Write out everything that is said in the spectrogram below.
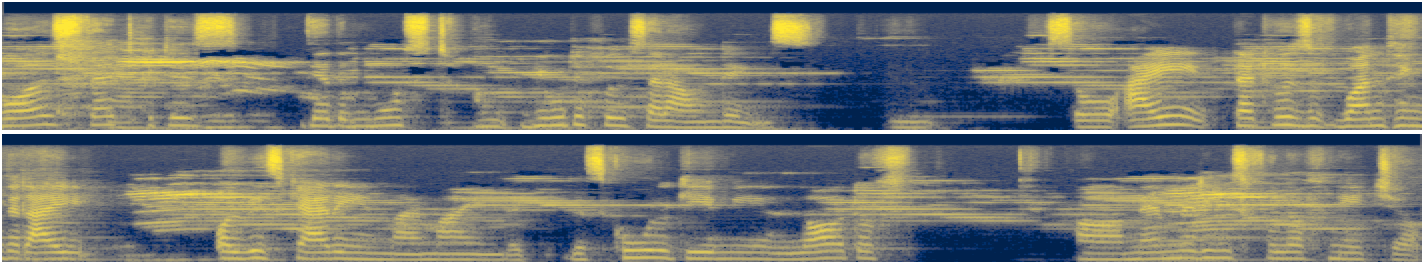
was that it is they're the most beautiful surroundings. So I that was one thing that I always carry in my mind. That the school gave me a lot of uh, memories full of nature.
